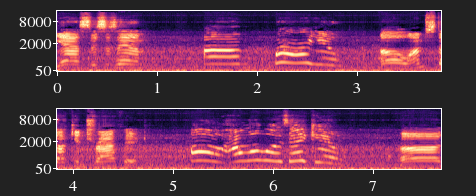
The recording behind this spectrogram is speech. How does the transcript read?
Yes, this is him. Um, where are you? Oh, I'm stuck in traffic. Oh, how long will it take you? Uh,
